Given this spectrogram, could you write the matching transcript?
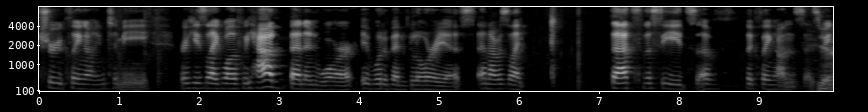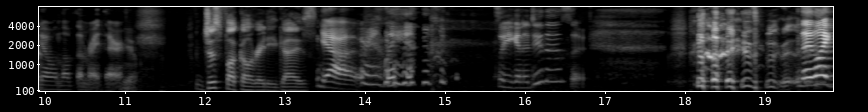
true Klingon to me, where he's like, "Well, if we had been in war, it would have been glorious," and I was like, "That's the seeds of the Klingons as we know and love them right there." Yeah. Just fuck already, guys. Yeah, really. so you gonna do this? Or... they They like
